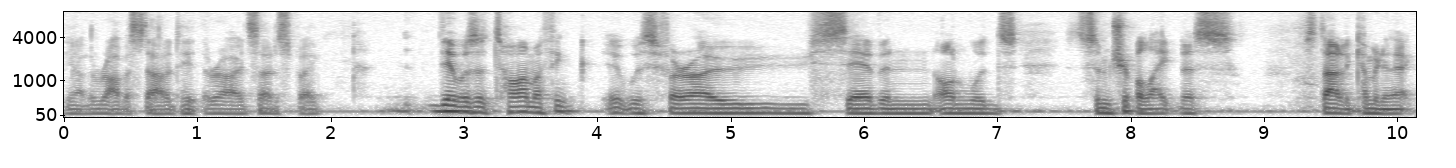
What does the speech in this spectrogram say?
you know the rubber started to hit the road, so to speak. There was a time, I think it was for 07 onwards, some triple eightness started coming to that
